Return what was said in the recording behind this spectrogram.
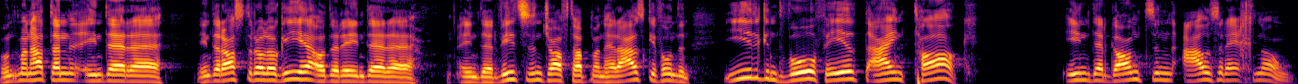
Und man hat dann in der, äh, in der Astrologie oder in der, äh, in der Wissenschaft hat man herausgefunden, irgendwo fehlt ein Tag in der ganzen Ausrechnung.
